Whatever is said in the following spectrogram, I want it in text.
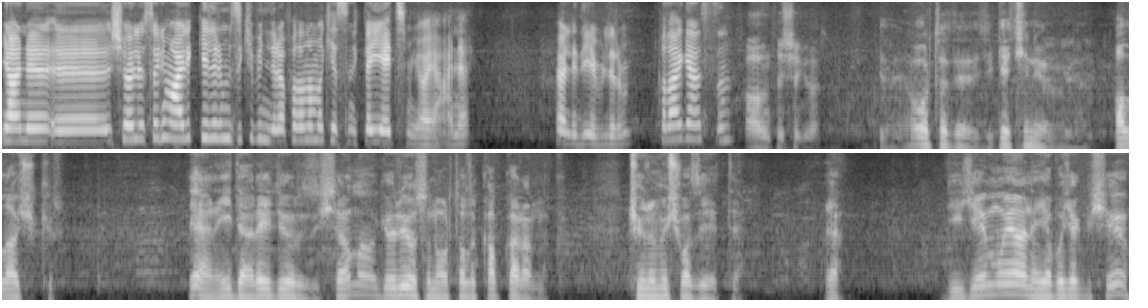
Yani eee, şöyle söyleyeyim aylık gelirimiz 2000 lira falan ama kesinlikle yetmiyor yani. Öyle diyebilirim. Kolay gelsin. Sağ olun, teşekkürler. Orta derece geçiniyorum yani. Allah'a şükür. Yani idare ediyoruz işte ama görüyorsun ortalık kapkaranlık. Çürümüş vaziyette. Diyeceğim o yani yapacak bir şey yok.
